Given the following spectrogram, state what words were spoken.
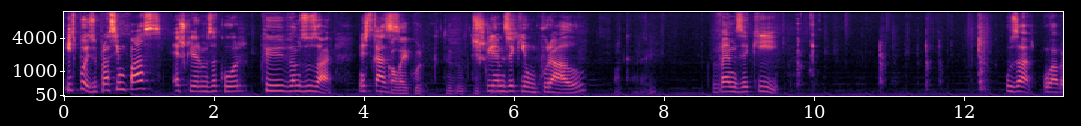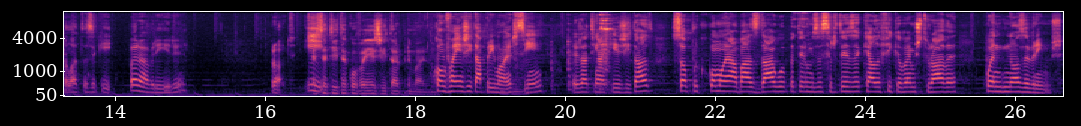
E depois, o próximo passo é escolhermos a cor que vamos usar. Neste caso, Qual é a cor que tu, que tu escolhemos escolhes? aqui um coral. Ok. Vamos aqui usar o abre-latas aqui para abrir. Pronto. E Essa tinta convém agitar primeiro. é? convém agitar primeiro, sim. Eu já tinha aqui agitado, só porque como é à base de água, para termos a certeza que ela fica bem misturada quando nós abrimos.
